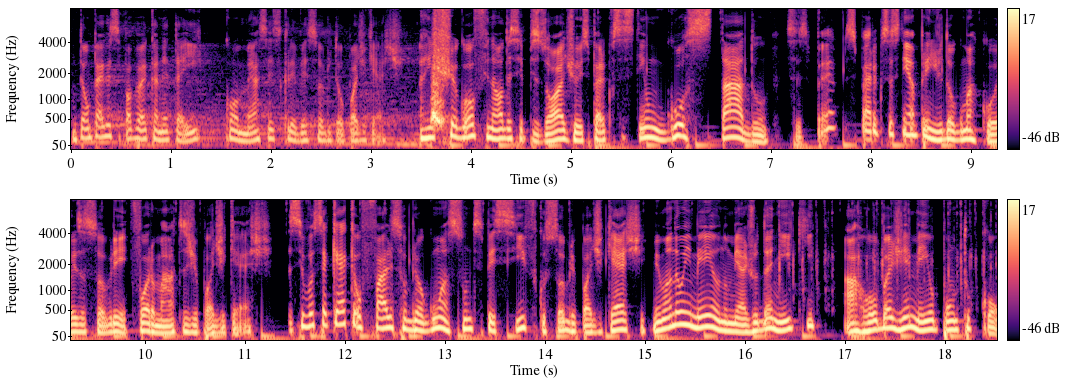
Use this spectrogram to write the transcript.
Então pega esse papel e caneta aí, começa a escrever sobre o teu podcast. A gente chegou ao final desse episódio, eu espero que vocês tenham gostado. Espero que vocês tenham aprendido alguma coisa sobre formatos de podcast. Se você quer que eu fale sobre algum assunto específico sobre podcast, me manda um e-mail no meajudanick@gmail.com.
